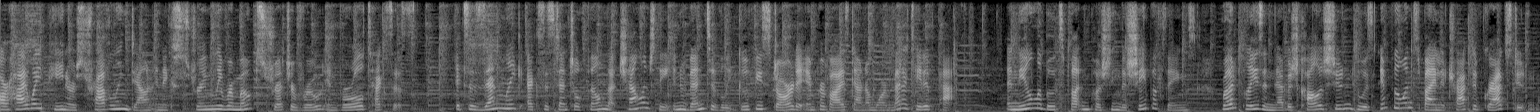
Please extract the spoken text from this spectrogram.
are highway painters traveling down an extremely remote stretch of road in rural Texas. It's a Zen like existential film that challenged the inventively goofy star to improvise down a more meditative path. In Neil LaBute's button pushing The Shape of Things, Rudd plays a nebbish college student who is influenced by an attractive grad student,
